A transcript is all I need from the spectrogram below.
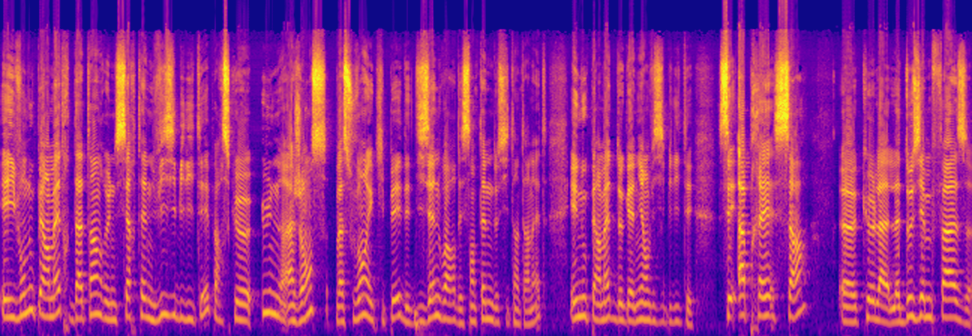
et ils vont nous permettre d'atteindre une certaine visibilité parce que une agence va souvent équiper des dizaines voire des centaines de sites internet et nous permettre de gagner en visibilité. C'est après ça euh, que la, deuxième phase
